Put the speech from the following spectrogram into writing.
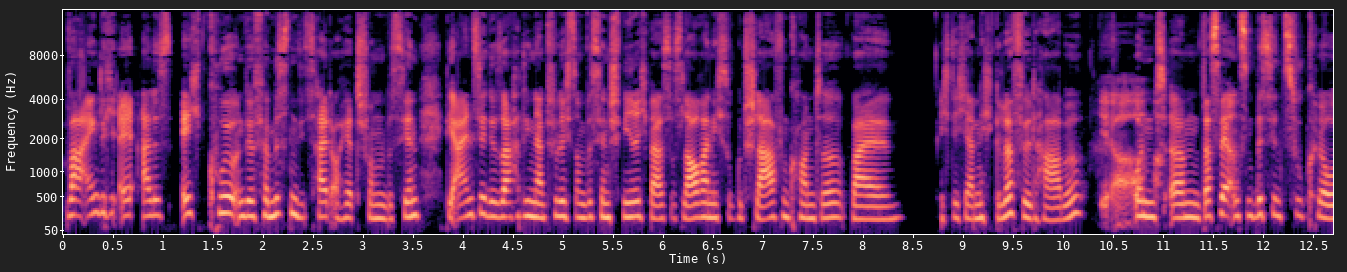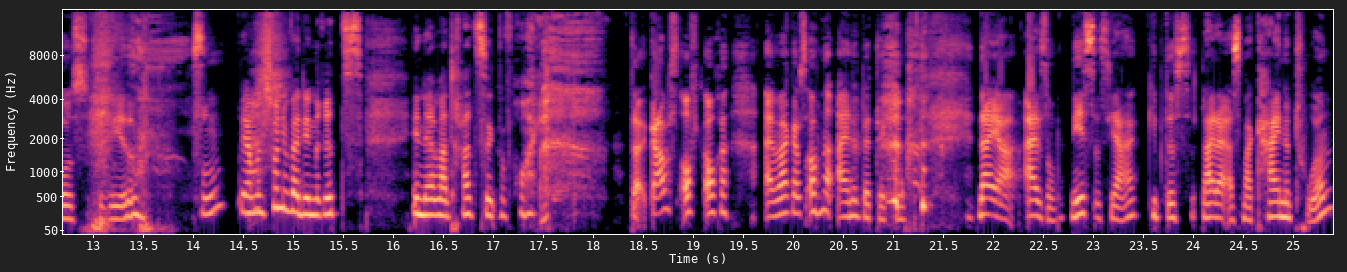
war eigentlich alles echt cool und wir vermissen die Zeit auch jetzt schon ein bisschen. Die einzige Sache, die natürlich so ein bisschen schwierig war, ist, dass Laura nicht so gut schlafen konnte, weil ich dich ja nicht gelöffelt habe. Ja. Und ähm, das wäre uns ein bisschen zu close gewesen. Wir haben uns schon über den Ritz in der Matratze gefreut. Da gab es oft auch, einmal gab es auch nur eine Bettdecke. naja, also nächstes Jahr gibt es leider erstmal keine Tour.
